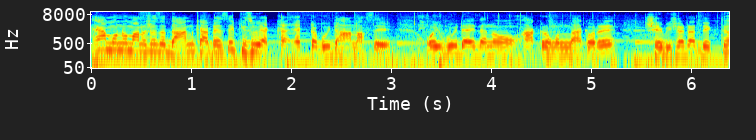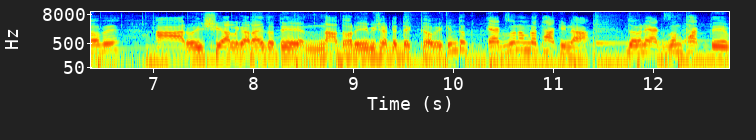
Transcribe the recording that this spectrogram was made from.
এমনও মানুষ আছে, ধান কাটেছে, কিছু একটা- একটা বই ধান আছে। ওই বইটাই যেন আক্রমণ না করে, সেই বিষয়টা দেখতে হবে। আর ওই শিয়াল গাড়ায় যাতে না ধরে, এই বিষয়টা দেখতে হবে। কিন্তু একজন আমরা থাকি না, যেমন একজন থাকতে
